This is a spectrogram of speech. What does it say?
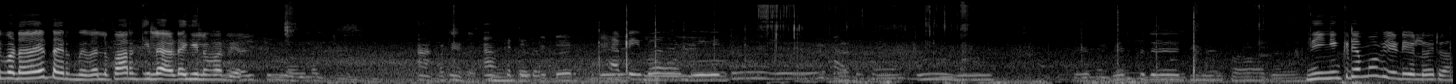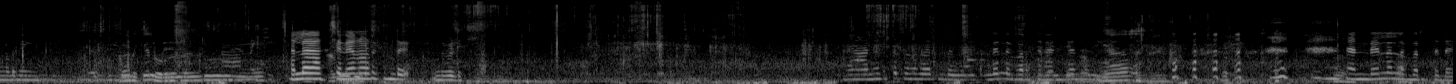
ഇവിടെ ഉണ്ടായിരുന്നു വല്ല പാർക്കില്ല എവിടെയെങ്കിലും മതി. ആ, വീഡിയോ ചെയ്തോ. Happy birthday to നീങ്ങിക്കിടി അമ്മ വീഡിയോയിൽ വരും അങ്ങോട്ട് നീങ്ങി. അല്ല അച്ഛനെയാണ് നടക്കണ്ട് ഇത് പിടിക്ക്. അല്ലല്ലോ ബർത്ത്ഡേ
